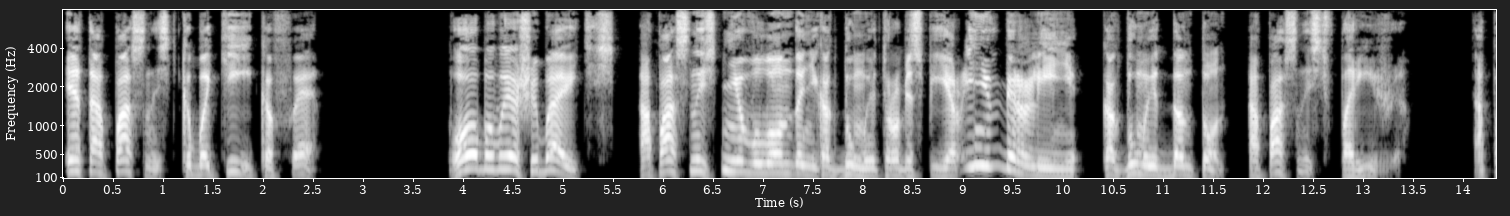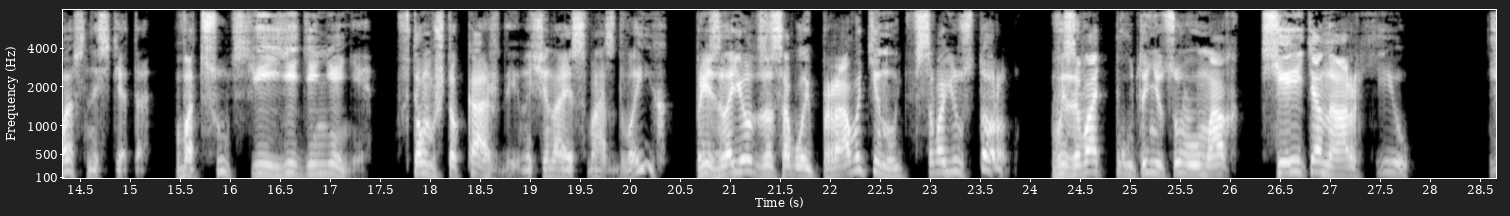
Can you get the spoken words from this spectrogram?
Это опасность кабаки и кафе. Оба вы ошибаетесь. Опасность не в Лондоне, как думает Робеспьер, и не в Берлине, как думает Дантон, опасность в Париже. Опасность эта в отсутствии единения, в том, что каждый, начиная с вас двоих, признает за собой право тянуть в свою сторону, вызывать путаницу в умах, сеять анархию. — И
